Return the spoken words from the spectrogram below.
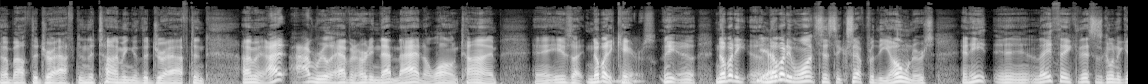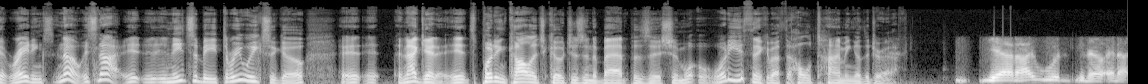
about the draft and the timing of the draft. And I mean, I, I really haven't heard him that mad in a long time. And he was like, nobody mm-hmm. cares. You uh, know, nobody uh, Yeah. nobody wants this except for the owners. And he and they think this is going to get ratings. No, it's not. It, it needs to be three weeks ago. It, it, and I get it. It's putting college coaches in a bad position. What, what do you think about the whole timing of the draft? Yeah, and I would, you know, and I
